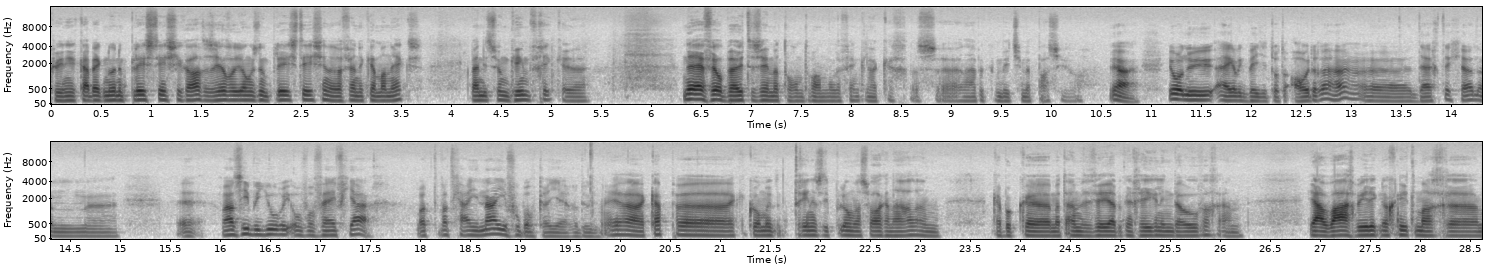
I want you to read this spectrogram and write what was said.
weet niet. Ik heb eigenlijk nooit een Playstation gehad. Dus heel veel jongens doen Playstation en dat vind ik helemaal niks. Ik ben niet zo'n gamefreak. eh. Nee, veel buiten zijn met de hond wandelen vind ik lekker. Dus eh, daar heb ik een beetje mijn passie voor. Ja, je wordt nu eigenlijk een beetje tot de ouderen, hè? eh 30. Hè? Dan, eh, eh, waar zien we Jury over vijf jaar? Wat, wat ga je na je voetbalcarrière doen? Ja, ik, heb, eh, ik wil mijn trainersdiploma's wel gaan halen. En ik heb ook eh, met MVV heb ik een regeling daarover. En ja, waar weet ik nog niet, maar ehm,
